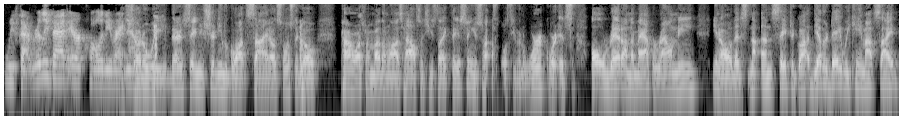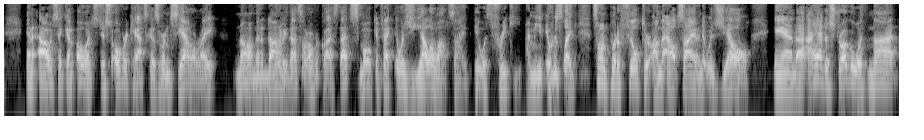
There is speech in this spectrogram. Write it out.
we've got really bad air quality right now. So do we. They're saying you shouldn't even go outside. I was supposed to go power wash my mother in law's house, and she's like, "They're saying you're not supposed to even work." Where it's all red on the map around me, you know, that's not unsafe to go out. The other day we came outside, and I was thinking, "Oh, it's just overcast because we're in Seattle, right?" No, and then it dawned on me that's not overcast. That's smoke. In fact, it was yellow outside. It was freaky. I mean, it was like someone put a filter on the outside and it was yellow. And uh, I had to struggle with not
